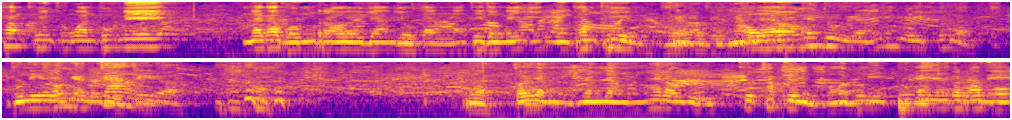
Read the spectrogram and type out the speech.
ค่ำคืนของวันพรุ่งนี้นะครับ ผมเรายังอยู่กันนะที่ตรงนี้อีกหนึ่งค่ำคืนใช่ครับผมแล้วยังอยู่อีกเหรอยังอยู่อีกคืนเหรอพรุ่งนี้เขายังจ้างอีกเหรอเนี่ยก็ยังยังยังให้เราอยู่อีกคือคับคืนหนึ่งของวันพรุ่งนี้พรุ่งนี้นะครับผม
